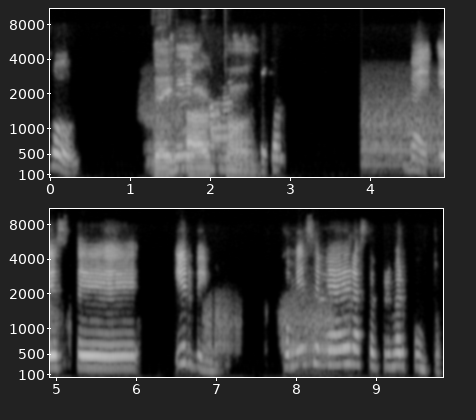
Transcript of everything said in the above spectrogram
tall. They They are are tall. Vaya, este, Irving, comience a leer hasta el primer punto.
